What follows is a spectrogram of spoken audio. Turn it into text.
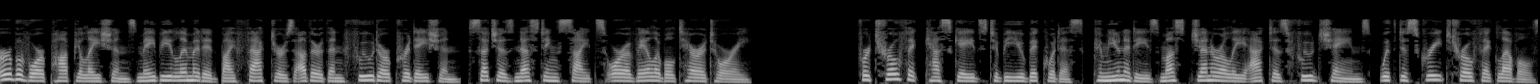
Herbivore populations may be limited by factors other than food or predation, such as nesting sites or available territory. For trophic cascades to be ubiquitous, communities must generally act as food chains, with discrete trophic levels.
